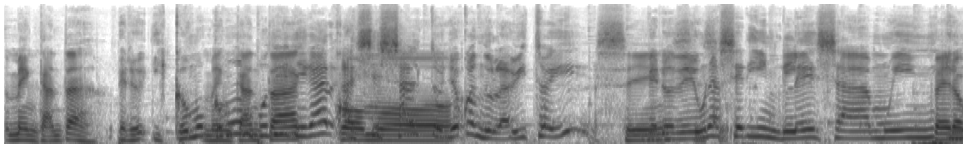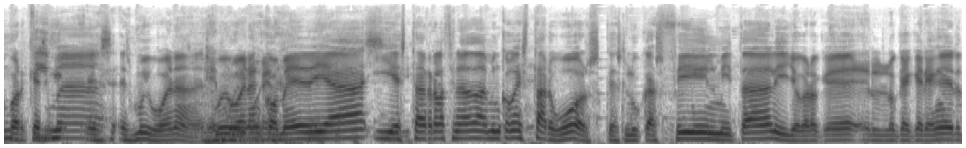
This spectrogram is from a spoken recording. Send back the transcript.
Me encanta. Pero ¿y cómo, Me cómo han podido llegar a ese salto? Yo cuando lo he visto ahí, Sí, pero de sí, una sí. serie inglesa muy Pero porque es, íntima... es- es muy buena, es, Es muy, buena en comedia y está relacionada también con Star Wars, que es Lucasfilm y tal, y yo creo que lo que querían era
